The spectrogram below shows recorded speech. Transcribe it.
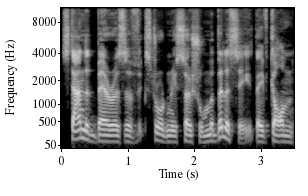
standard bearers of extraordinary social mobility. They've gone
